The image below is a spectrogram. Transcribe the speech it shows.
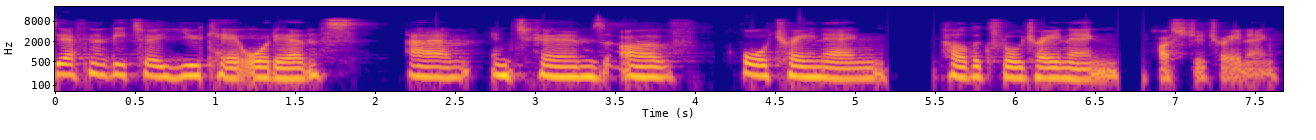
definitely to a UK audience um, in terms of core training, pelvic floor training, posture training.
